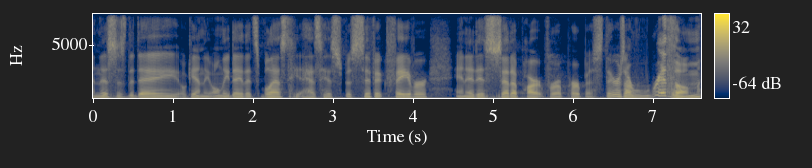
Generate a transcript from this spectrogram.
And this is the day, again, the only day that's blessed, has his specific favor, and it is set apart for a purpose. There's a rhythm,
